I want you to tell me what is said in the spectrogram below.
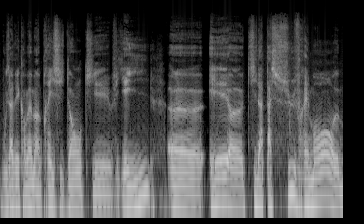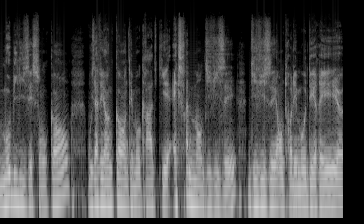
Vous avez quand même un président qui est vieilli euh, et euh, qui n'a pas su vraiment euh, mobiliser son camp. Vous avez un camp démocrate qui est extrêmement divisé, divisé entre les modérés euh,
